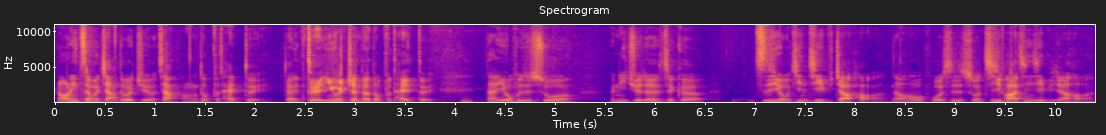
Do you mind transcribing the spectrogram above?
然后你怎么讲都会觉得这样好像都不太对，对对，因为真的都不太对。那又或是说你觉得这个自由经济比较好，然后或是说计划经济比较好啊？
